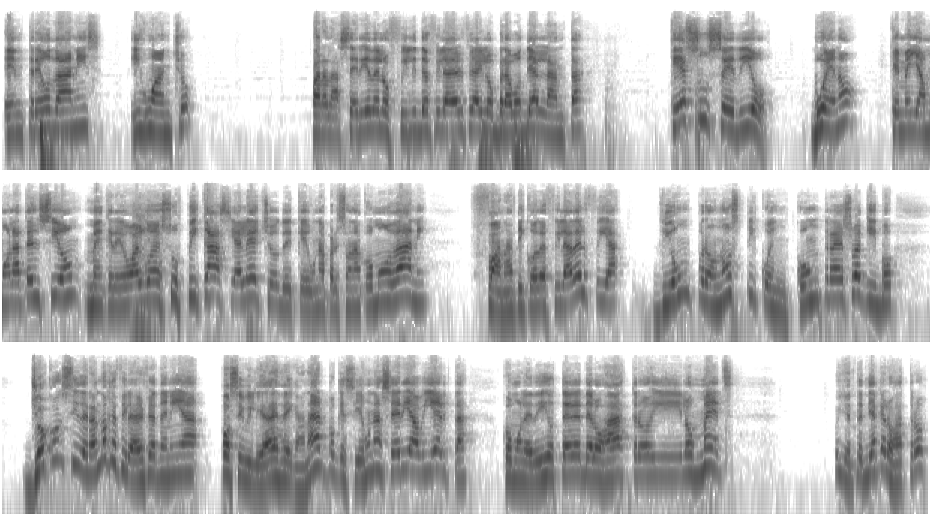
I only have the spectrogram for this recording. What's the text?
entre Odanis y Juancho para la serie de los Phillies de Filadelfia y los Bravos de Atlanta. ¿Qué sucedió? Bueno, que me llamó la atención, me creó algo de suspicacia el hecho de que una persona como Dani, fanático de Filadelfia, dio un pronóstico en contra de su equipo. Yo considerando que Filadelfia tenía posibilidades de ganar, porque si es una serie abierta, como le dije a ustedes de los Astros y los Mets, pues yo entendía que los Astros,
